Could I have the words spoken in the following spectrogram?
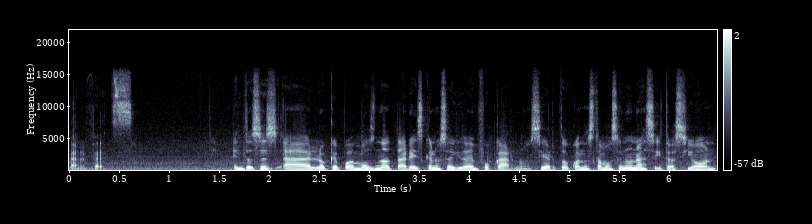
benefits. Entonces, ah, lo que podemos notar es que nos ayuda a enfocarnos, ¿cierto? Cuando estamos en una situación,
